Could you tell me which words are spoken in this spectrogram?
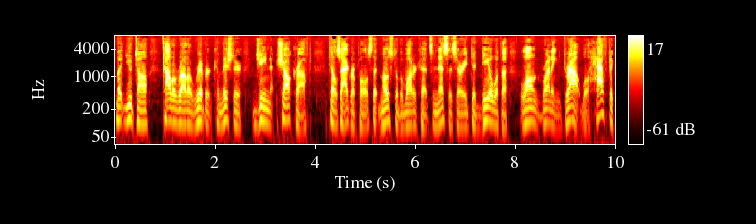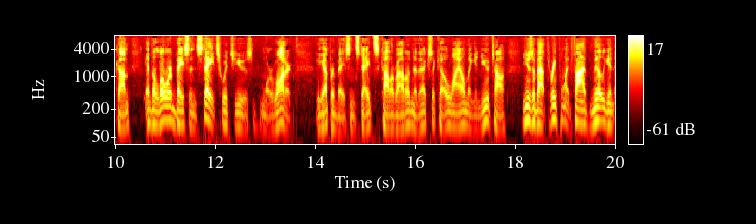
But Utah Colorado River Commissioner Gene Shawcroft tells AgriPulse that most of the water cuts necessary to deal with a long running drought will have to come in the lower basin states which use more water. The upper basin states, Colorado, New Mexico, Wyoming, and Utah, use about 3.5 million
